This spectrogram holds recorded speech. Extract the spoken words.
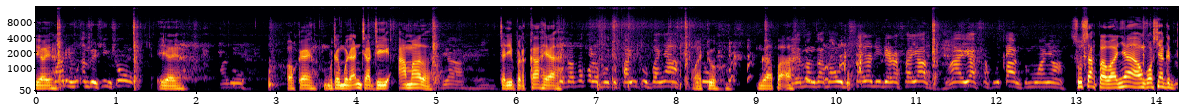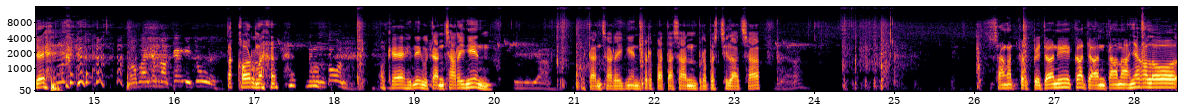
Iya ya. Iya ya. Oke, mudah-mudahan jadi amal, ya. jadi berkah ya. Jadi Bapak kalau butuh kayu itu banyak. Waduh, nggak apa. Saya emang nggak mau di saya di daerah saya. Ngayas hutan semuanya. Susah bawanya, ongkosnya gede. Bawahnya pakai itu Tekor nah. tronton. Oke, ini hutan Caringin. Ini ya. Hutan Caringin perbatasan Brebes Cilacap. Sangat berbeda nih keadaan tanahnya kalau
